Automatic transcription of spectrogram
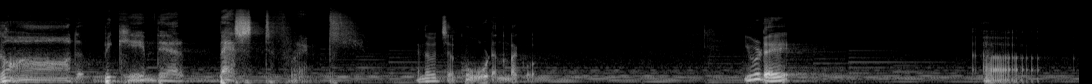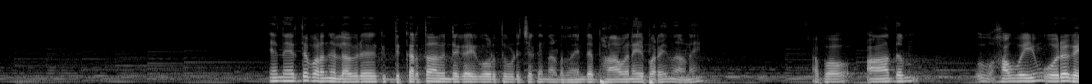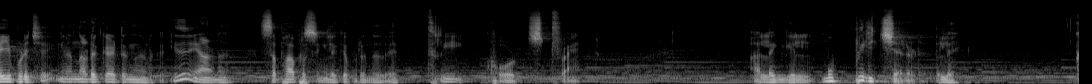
God became their best friend എന്ന് വെച്ചാൽ കൂടെ നടക്കുക. ഇവിടെ ഞാൻ നേരത്തെ പറഞ്ഞല്ലോ അവർ കർത്താവിന്റെ കൈ കോർത്ത് പിടിച്ചൊക്കെ നടന്നത് എന്റെ ഭാവനയെ പറയുന്നതാണേ. അപ്പോൾ ആദം ഹവയും ഓരോ കൈ പിടിച്ച് ഇങ്ങനെ നടുക്കായിട്ട് ഇങ്ങനെ നടക്കുക. ഇതിനെയാണ് സഭാപ്രസംഗിലൊക്കെ പറയുന്നത് ത്രീ കോഡ് സ്ട്രാൻഡ് അല്ലെങ്കിൽ മുപ്പിരിച്ചരട് അല്ലേ?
